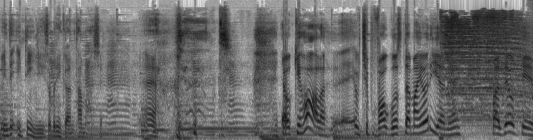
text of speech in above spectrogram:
Ente- Entendi, tô brincando, tá, Márcia? É. é o que rola. É o tipo, vai ao gosto da maioria, né? Fazer o quê?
